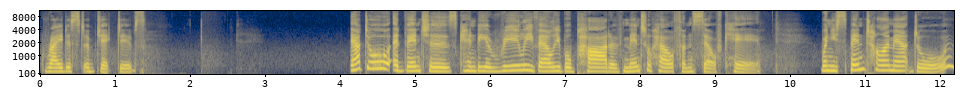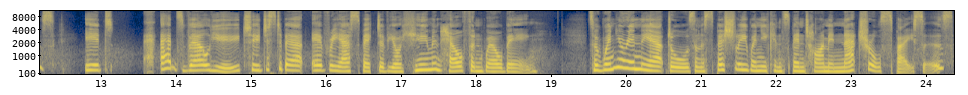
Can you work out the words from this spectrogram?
greatest objectives. Outdoor adventures can be a really valuable part of mental health and self care. When you spend time outdoors, it adds value to just about every aspect of your human health and well being. So, when you're in the outdoors, and especially when you can spend time in natural spaces,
